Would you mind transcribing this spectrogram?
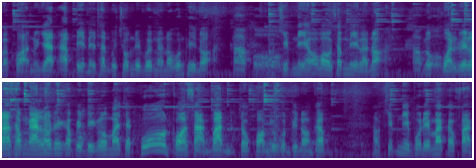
มาขออนุญาตอัปเดตให้ท่านผู้ชมได้เบิ่งนะเนาะคุณพี่เนาะครับผมเอาคลิปนี้เขาเว้าซ้ำนี่แหล้วเนาะครับรบกวนเวลาทำงานเราด้วยครับไปดึงเรามาจากพูดก่อสร้างบ้านเจ้าของอยู่คนพี่น้องครับเอาคลิปนี้ผู้ใดมากก็ฝาก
